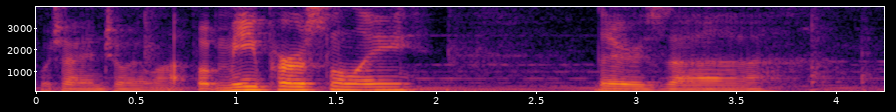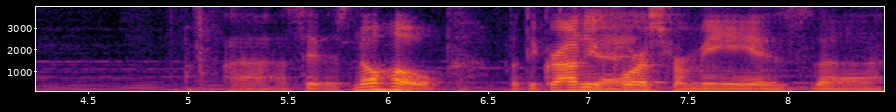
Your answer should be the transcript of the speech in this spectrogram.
which I enjoy a lot. But me personally, there's uh, uh, I say there's no hope, but the grounding Yeah. force for me is uh,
